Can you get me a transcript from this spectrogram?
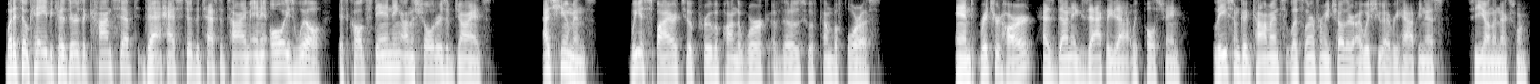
But it's okay because there's a concept that has stood the test of time and it always will. It's called standing on the shoulders of giants. As humans, we aspire to improve upon the work of those who have come before us. And Richard Heart has done exactly that with Pulse Chain. Leave some good comments. Let's learn from each other. I wish you every happiness. See you on the next one.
